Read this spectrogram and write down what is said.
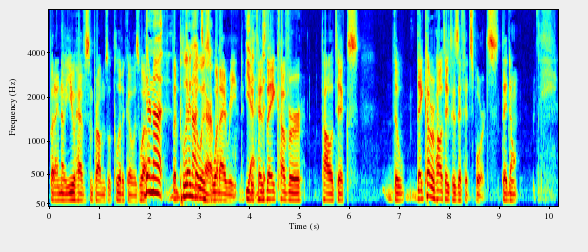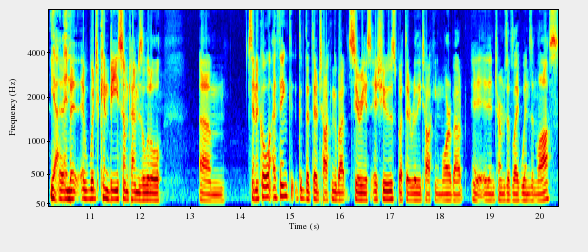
but I know you have some problems with Politico as well. They're not- but they're not Politico is terrible. what I read Yeah, because th- they cover politics. The they cover politics as if it's sports. They don't yeah Uh, and th- which can be sometimes a little um, cynical. I think that they're talking about serious issues, but they're really talking more about it in terms of like wins and loss.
